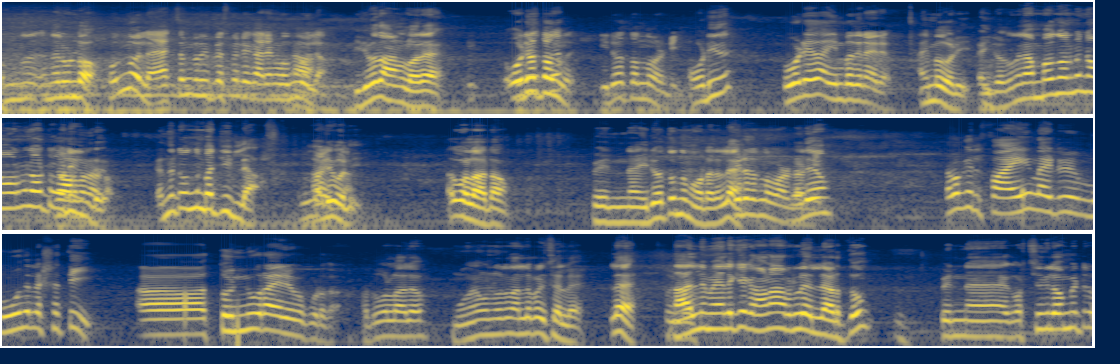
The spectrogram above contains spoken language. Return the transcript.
ഒന്ന് എന്തെങ്കിലും ഉണ്ടോ? ഒന്നുമില്ല. ആക്സിഡന്റ് റീപ്ലേസ്മെന്റ് കാര്യങ്ങളൊന്നുമില്ല. ഇരുപതാണല്ലോ അല്ലേ? ഇരുപത്തൊന്ന്? ഇരുപത്തൊന്ന് വണ്ടി. ഓടിയത്? ഓടിയത് അമ്പതിനായിരം അമ്പത് കോടി ഇരുപത്തൊന്ന് അമ്പത് നോർമൽ ഓട്ടോ ഓടിയുണ്ട് എന്നിട്ടൊന്നും പറ്റിയില്ല. അടിപൊളി. അത് കൊള്ളാം കേട്ടോ. പിന്നെ ഇരുപത്തൊന്ന് മോഡൽ അല്ലേ? ഇരുപത്തൊന്ന് മോഡൽ നമുക്ക് ഫൈനൽ ആയിട്ട് മൂന്ന് ലക്ഷത്തി തൊണ്ണൂറായിരം രൂപ കൊടുക്കാം. അത് കൊള്ളാലോ. മൂന്ന് മുന്നൂറ് നല്ല പൈസ അല്ലേ? അല്ലേ? നാലിന് മേലേക്ക് കാണാറുള്ളൂ എല്ലായിടത്തും. പിന്നെ കുറച്ച് കിലോമീറ്റർ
